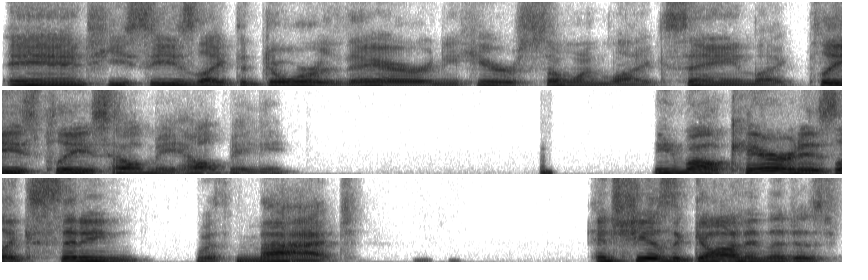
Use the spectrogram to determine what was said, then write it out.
and he sees like the door there and he hears someone like saying like please please help me help me meanwhile Karen is like sitting with Matt and she has a gun and then just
